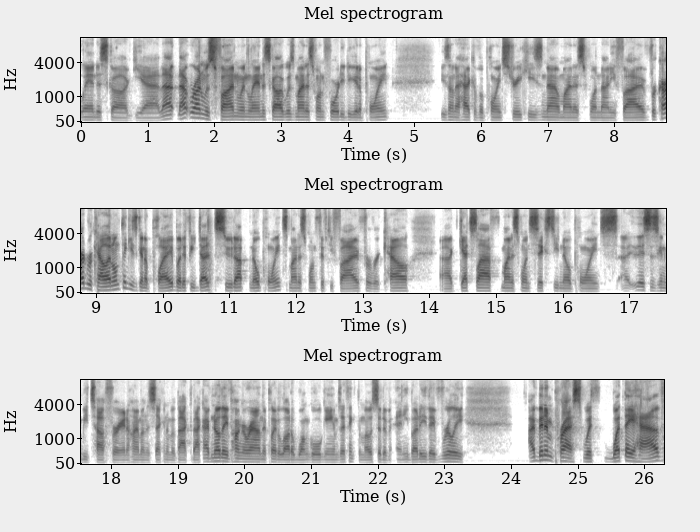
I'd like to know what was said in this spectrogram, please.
Landeskog. Yeah, that that run was fun when Landeskog was minus 140 to get a point. He's on a heck of a point streak. He's now minus 195. Rickard Rakell, I don't think he's going to play, but if he does suit up, no points, minus 155 for Rakell. Uh, Getzlaf minus 160, no points. Uh, this is going to be tough for Anaheim on the second of a back to back. I know they've hung around. They played a lot of one goal games. I think the most out of anybody. They've really, I've been impressed with what they have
